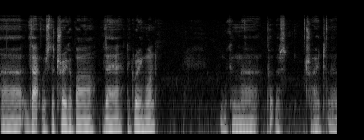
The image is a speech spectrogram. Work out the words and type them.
Uh, that was the trigger bar there, the green one. We can uh, put this trade, uh,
